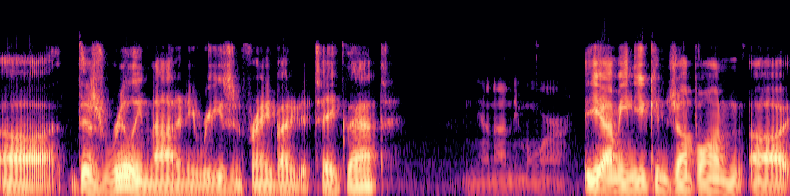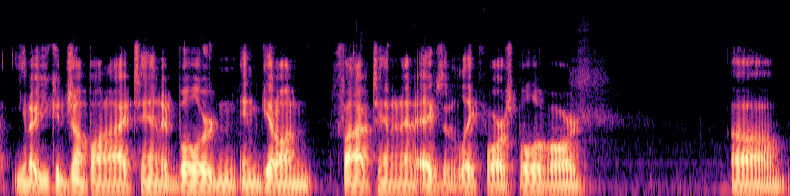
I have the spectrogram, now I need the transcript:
Uh, there's really not any reason for anybody to take that. Yeah, not anymore. Yeah, I mean, you can jump on, uh, you know, you could jump on I-10 at Bullard and, and get on 510 and then exit at Lake Forest Boulevard. Um,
